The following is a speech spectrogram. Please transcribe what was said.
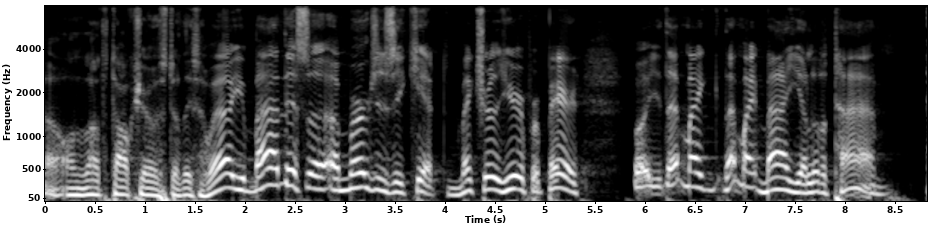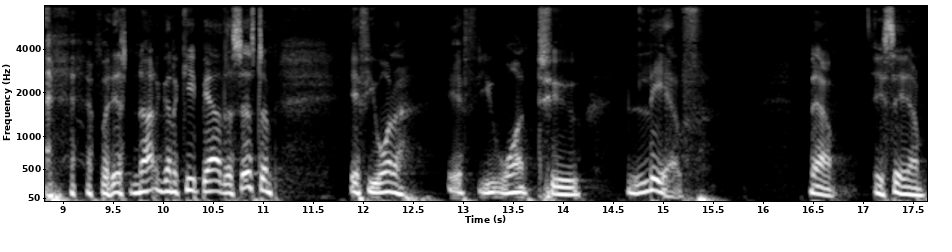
uh on a lot of the talk shows stuff. They say, "Well, you buy this uh, emergency kit and make sure that you're prepared." Well, that might that might buy you a little time, but it's not going to keep you out of the system if you want to if you want to live. Now, you see, um,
